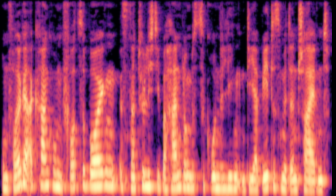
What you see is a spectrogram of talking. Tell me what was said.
Um Folgeerkrankungen vorzubeugen, ist natürlich die Behandlung des zugrunde liegenden Diabetes mitentscheidend.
